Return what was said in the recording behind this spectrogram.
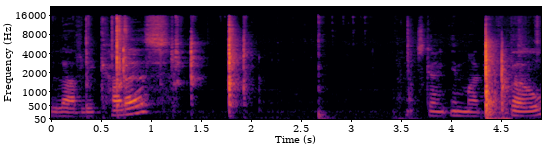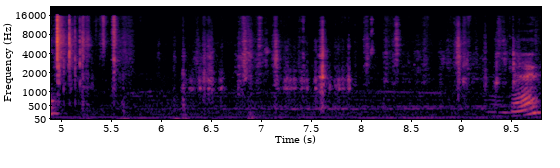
Lovely colours. That's going in my bowl. There we go.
